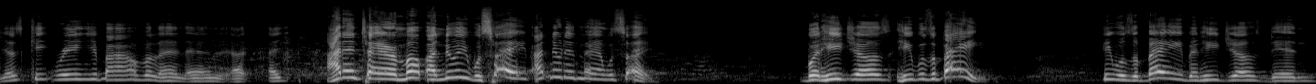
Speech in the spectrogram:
just keep reading your Bible. And, and uh, I, I, didn't tear him up. I knew he was saved. I knew this man was saved. But he just, he was a babe. He was a babe and he just didn't,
